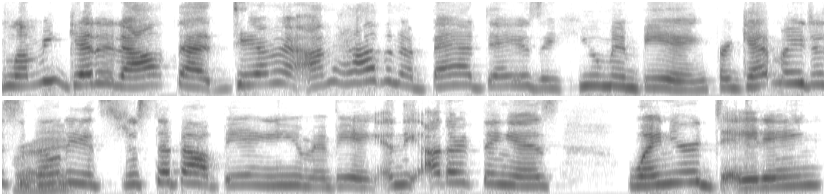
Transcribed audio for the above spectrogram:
let me get it out that damn it i'm having a bad day as a human being forget my disability right. it's just about being a human being and the other thing is when you're dating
